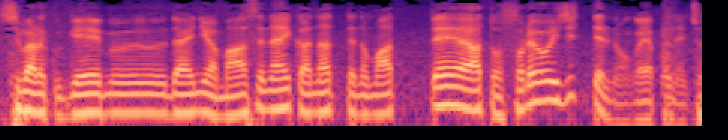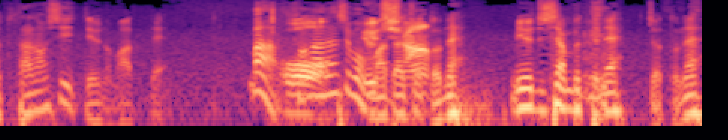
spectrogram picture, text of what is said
しばらくゲーム台には回せないかなってのもあって、あとそれをいじってるのがやっぱね、ちょっと楽しいっていうのもあって。まあ、その話もまたちょっとね、ミュージシャンぶってね、ちょっとね。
